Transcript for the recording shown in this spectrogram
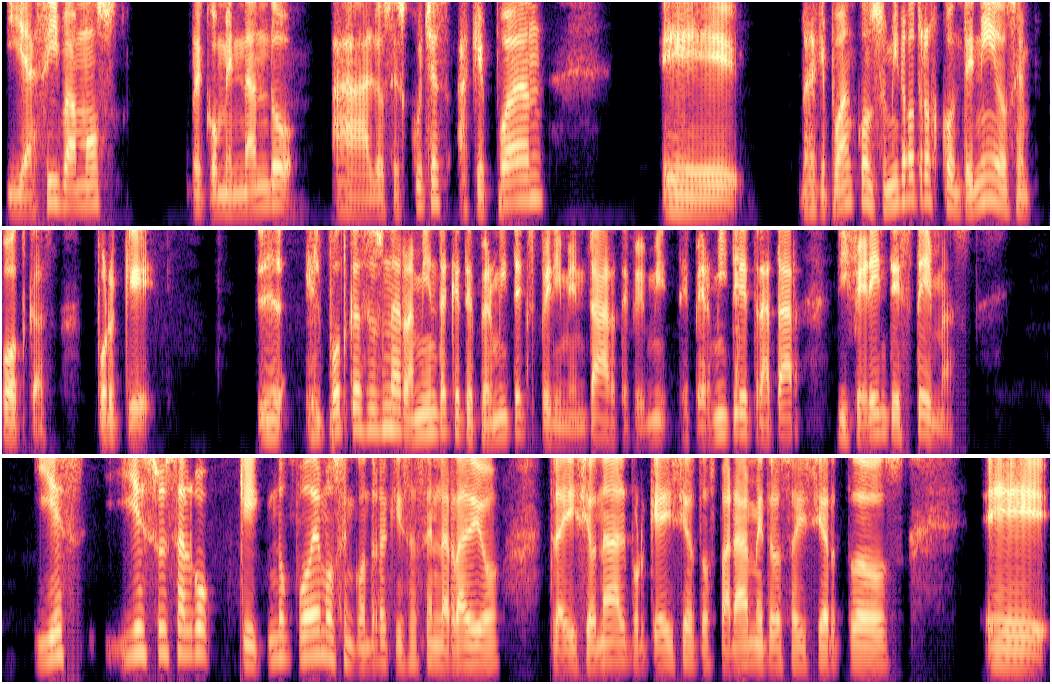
Y así vamos recomendando a los escuchas a que puedan, eh, para que puedan consumir otros contenidos en podcast, porque el, podcast es una herramienta que te permite experimentar, te, te permite tratar diferentes temas. Y, es, y eso es algo que no podemos encontrar quizás en la radio tradicional, porque hay ciertos parámetros, hay ciertos, eh,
